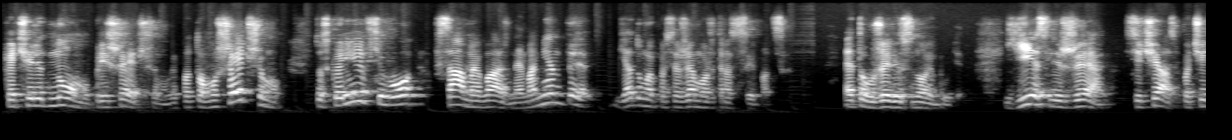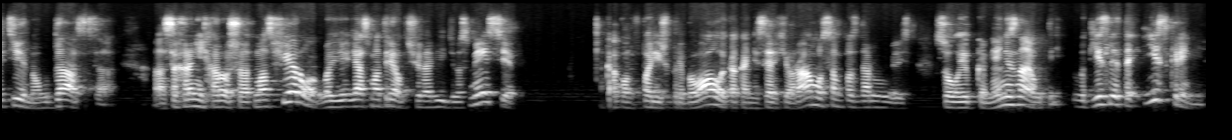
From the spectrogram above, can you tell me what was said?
к очередному пришедшему и потом ушедшему, то, скорее всего, в самые важные моменты, я думаю, ПСЖ может рассыпаться. Это уже весной будет. Если же сейчас Почетину удастся сохранить хорошую атмосферу. Я смотрел вчера видео с Месси, как он в Париж пребывал, и как они с Серхио Рамосом поздоровались с улыбками. Я не знаю, вот, вот если это искренне,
